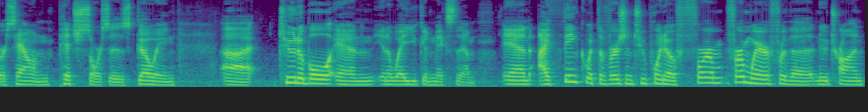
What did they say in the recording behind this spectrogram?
or sound pitch sources going, uh, tunable, and in a way you can mix them. And I think with the version 2.0 firm, firmware for the Neutron,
